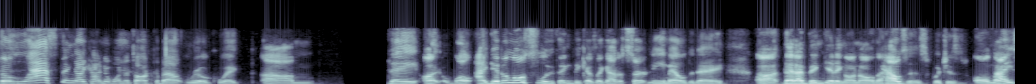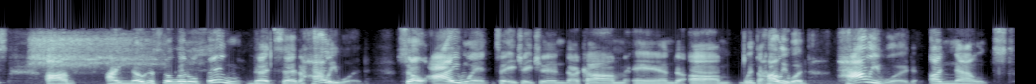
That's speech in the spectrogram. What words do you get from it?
the last thing I kind of want to talk about real quick, um, they uh, well, I did a little sleuthing because I got a certain email today uh, that I've been getting on all the houses, which is all nice. Um, I noticed a little thing that said Hollywood. So I went to hhn.com and um, went to Hollywood. Hollywood announced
